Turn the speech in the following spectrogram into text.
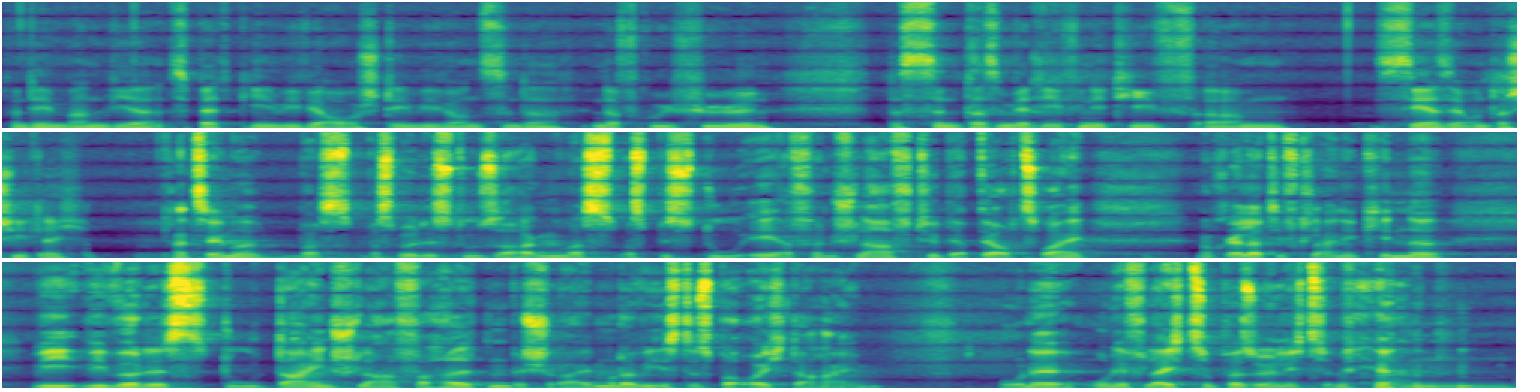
Von dem, wann wir ins Bett gehen, wie wir aufstehen, wie wir uns in der, in der Früh fühlen. Das sind, da sind wir definitiv ähm, sehr, sehr unterschiedlich. Erzähl mal, was, was würdest du sagen? Was, was bist du eher für ein Schlaftyp? Ihr habt ja auch zwei noch relativ kleine Kinder. Wie, wie würdest du dein Schlafverhalten beschreiben oder wie ist es bei euch daheim? Ohne, ohne vielleicht zu persönlich zu werden. Ähm,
